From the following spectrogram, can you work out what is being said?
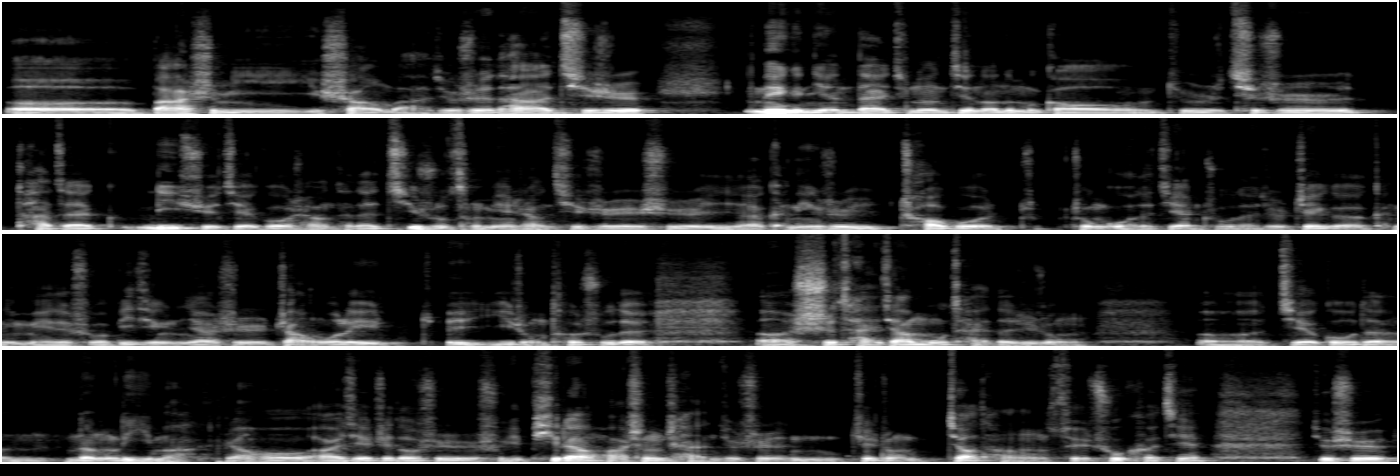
呃八十米以上吧，就是它其实那个年代就能建到那么高，就是其实它在力学结构上，它在技术层面上其实是肯定是超过中国的建筑的，就这个肯定没得说，毕竟人家是掌握了一一种特殊的呃石材加木材的这种。呃，结构的能力嘛，然后而且这都是属于批量化生产，就是这种教堂随处可见，就是，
